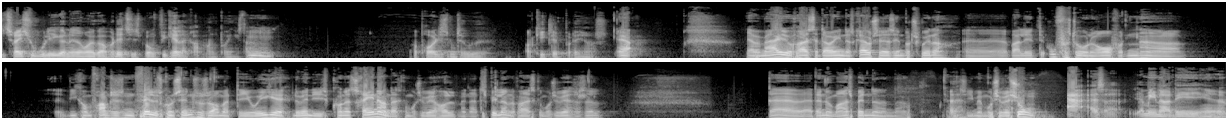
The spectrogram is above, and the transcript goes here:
de tre Superliga nedrykker på det tidspunkt, fik heller ikke ret mange point i starten. Mm. Og prøver ligesom at tage ud og kigge lidt på det her også. Ja. Jeg bemærkede jo faktisk, at der var en, der skrev til os ind på Twitter, øh, var lidt uforstående over for den her... Vi kom frem til sådan en fælles konsensus om, at det jo ikke nødvendigvis kun er træneren, der skal motivere holdet, men at spillerne faktisk skal motivere sig selv. Der er den jo meget spændende, den der, kan man Ja. sige, med motivation. Ja, altså, jeg mener, det, øh,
